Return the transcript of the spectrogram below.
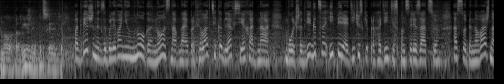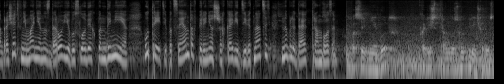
малоподвижные пациенты. Подверженных заболеванию много, но основная профилактика для всех одна – больше двигаться и периодически проходить диспансеризацию. Особенно важно обращать внимание на здоровье в условиях пандемии. У трети пациентов, перенесших COVID-19, наблюдают тромбозы. Последний год количество тромбозов увеличилось.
